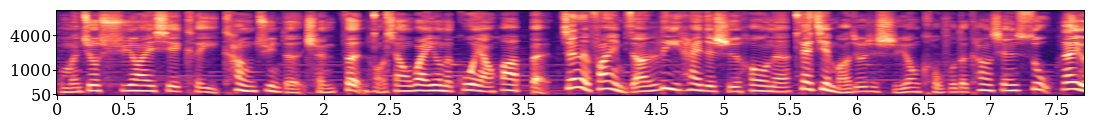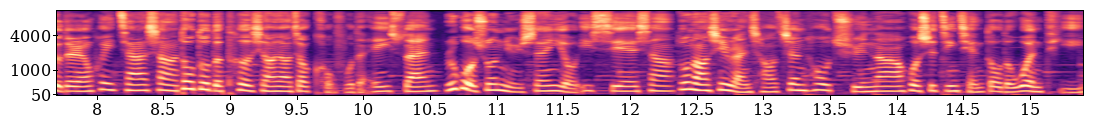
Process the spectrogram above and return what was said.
我们就需要一些可以抗菌的成分，好像外用的过氧化苯。真的发炎比较厉害的时候呢，在健保就是使用口服的抗生素。那有的人会加上痘痘的特效药叫口服的 A 酸。如果说女生有一些像多囊性卵巢症候群啊，或是金钱痘的问题，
